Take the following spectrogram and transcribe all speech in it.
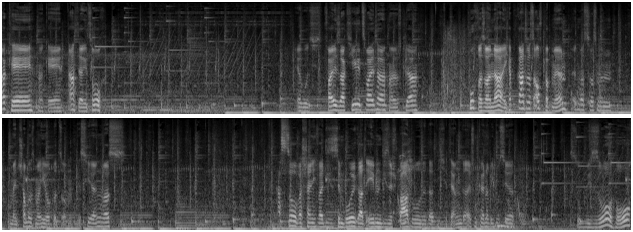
Okay, okay. Ach, da geht's hoch. Ja gut, Pfeil sagt, hier geht's weiter. Alles klar. Huch, was war denn da? Ich habe gerade was aufploppen hören. Irgendwas, was man... Moment, schauen wir uns mal hier auch kurz um. Ist hier irgendwas... Ach so, wahrscheinlich war dieses Symbol gerade eben diese Spardose, da ich hätte angreifen können, aber ich muss hier sowieso hoch.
